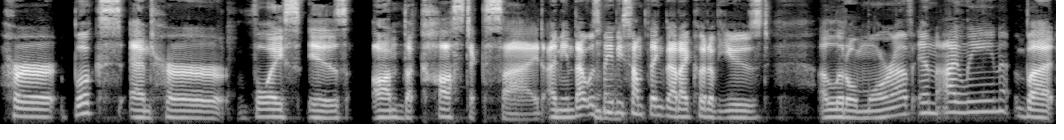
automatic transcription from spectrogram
her books and her voice is on the caustic side i mean that was maybe something that i could have used a little more of in Eileen, but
